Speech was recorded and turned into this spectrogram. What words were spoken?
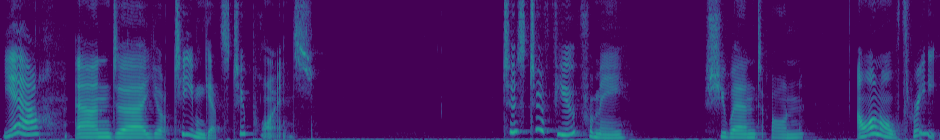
Yeah, and uh, your team gets two points. Two's too few for me, she went on. I want all three.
